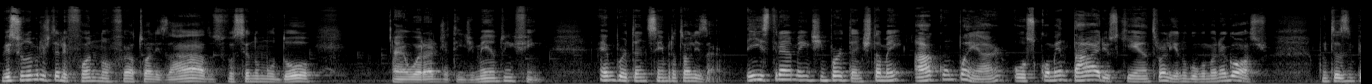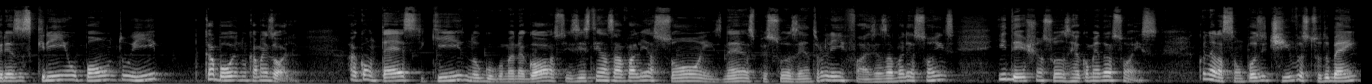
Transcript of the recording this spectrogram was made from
ver se o número de telefone não foi atualizado, se você não mudou é, o horário de atendimento, enfim. É importante sempre atualizar. E extremamente importante também acompanhar os comentários que entram ali no Google Meu Negócio. Muitas empresas criam o ponto e acabou e nunca mais olha. Acontece que no Google Meu Negócio existem as avaliações, né? As pessoas entram ali, fazem as avaliações e deixam as suas recomendações. Quando elas são positivas, tudo bem,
